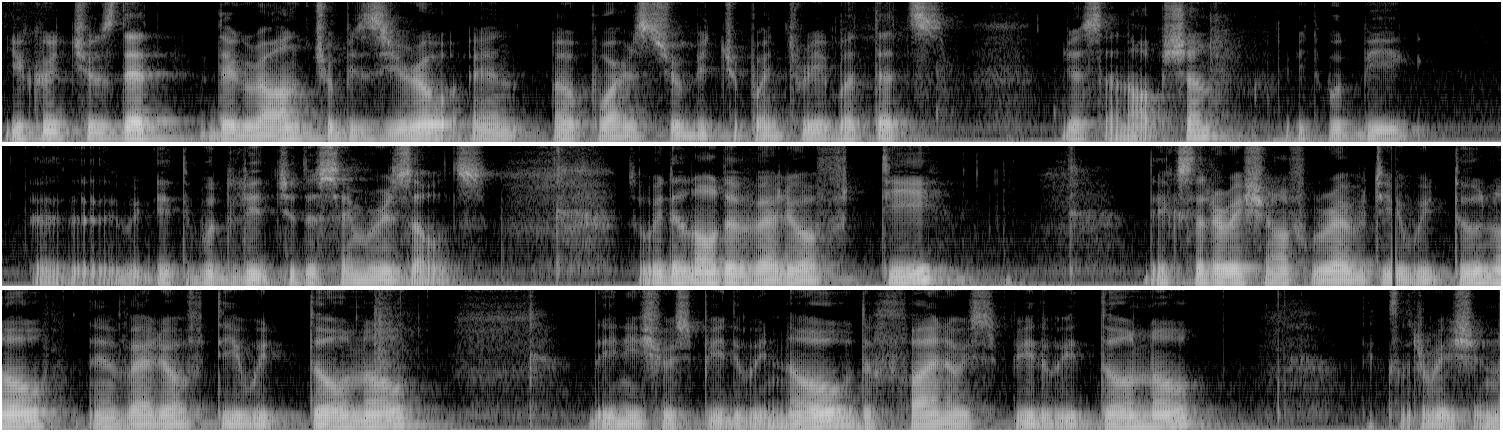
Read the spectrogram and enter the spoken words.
You could choose that the ground should be 0 and upwards should be 2.3 but that's just an option. It would be uh, it would lead to the same results. So we don't know the value of t. The acceleration of gravity we do know and value of t we don't know the initial speed we know the final speed we don't know the acceleration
